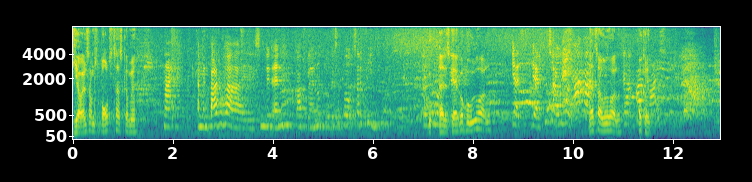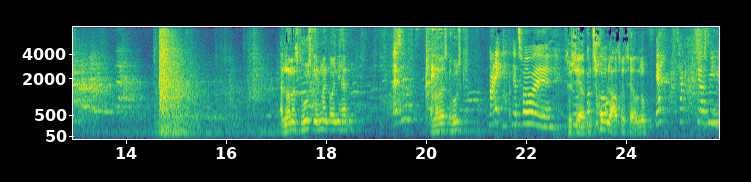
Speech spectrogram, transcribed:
De har jo alle sammen sportstasker med. Nej, Jamen, bare du har øh, sådan lidt andet godt blandet, du kan tage på, så er det fint. Er det, skal jeg gå på udholdet? Ja, ja du tager udhold. Jeg tager udholdet. Ja. Okay. Er der noget, man skal huske, inden man går ind i hallen? Hvad siger du? Er der noget, jeg skal huske? Nej, jeg tror, øh, Du er ser utrolig autoritær ud nu. Ja, tak. Det er også min.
